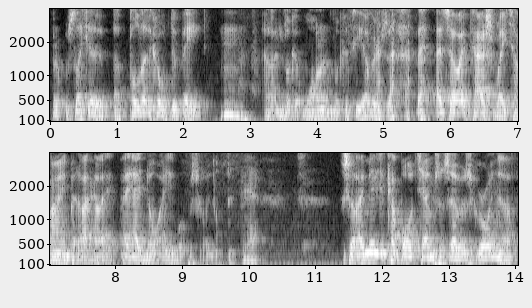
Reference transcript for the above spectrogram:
but it was like a, a political debate. Hmm. And I'd look at one and look at the other. So that's how I passed my time, but I, I, I had no idea what was going on. Yeah. So I made a couple attempts as I was growing up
